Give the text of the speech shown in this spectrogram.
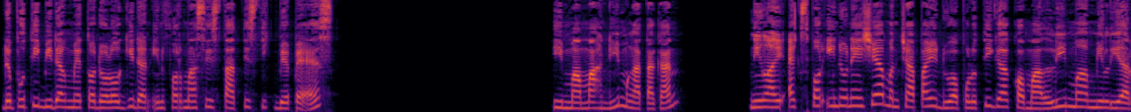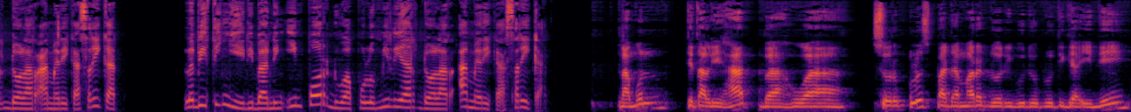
Deputi Bidang Metodologi dan Informasi Statistik BPS, Imam Mahdi mengatakan, nilai ekspor Indonesia mencapai 23,5 miliar dolar Amerika Serikat lebih tinggi dibanding impor 20 miliar dolar Amerika Serikat. Namun kita lihat bahwa surplus pada Maret 2023 ini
